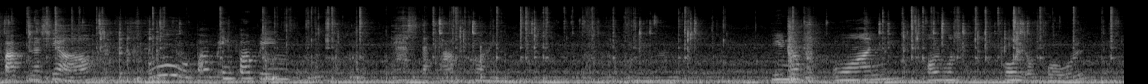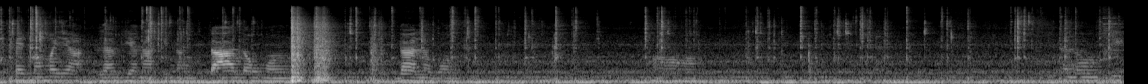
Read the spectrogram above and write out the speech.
Nag-pop na siya, oh. Popping, popping. That's the popcorn. You know, one almost full of bowl. Then mamaya, lagyan natin ng dalawang, dalawang, ah, dalawang stick.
